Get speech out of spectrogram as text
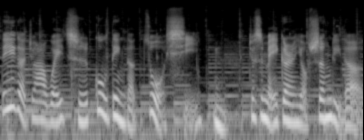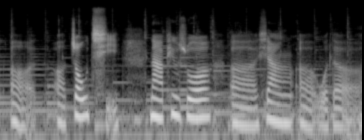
第一个就要维持固定的作息，嗯，就是每一个人有生理的呃呃周期，那譬如说呃像呃我的。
